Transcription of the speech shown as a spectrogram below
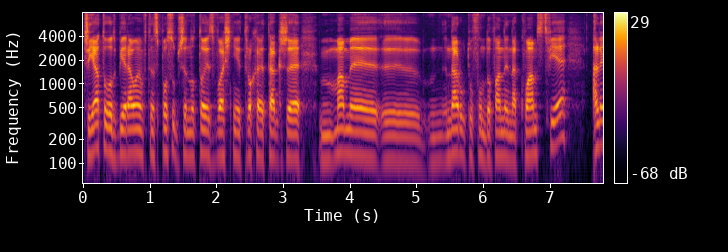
czy ja to odbierałem w ten sposób, że no to jest właśnie trochę tak, że mamy y, naród ufundowany na kłamstwie, ale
